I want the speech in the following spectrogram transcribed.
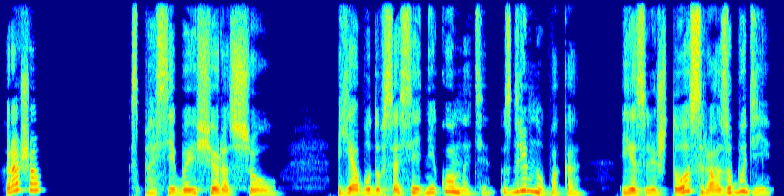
«Хорошо». «Спасибо еще раз, Шоу. Я буду в соседней комнате, вздремну пока. Если что, сразу буди».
